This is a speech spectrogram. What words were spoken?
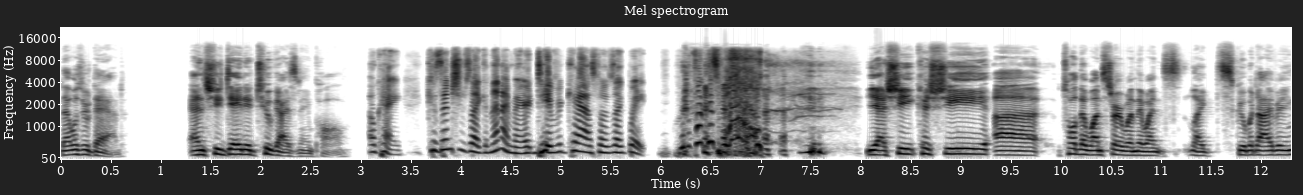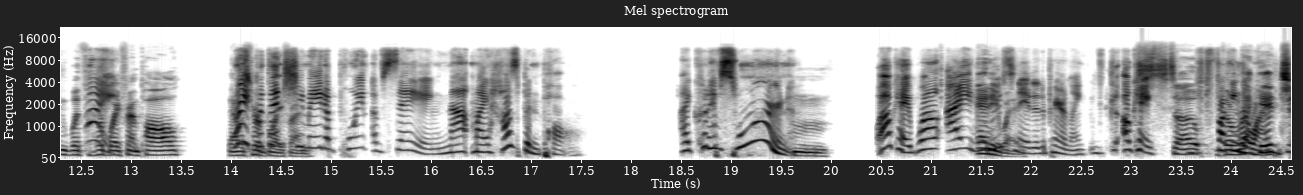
that was her dad, and she dated two guys named Paul. Okay. Because then she was like, and then I married David Caspe. I was like, wait, who the fuck is Paul? yeah, she because she uh told that one story when they went like scuba diving with her boyfriend Paul. That was right. her But then she made a point of saying, not my husband, Paul. I could have sworn. Hmm. Okay. Well, I Anyway. hallucinated apparently. Okay. So fucking the wreckage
